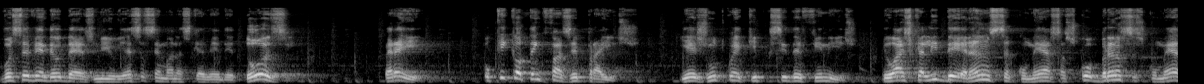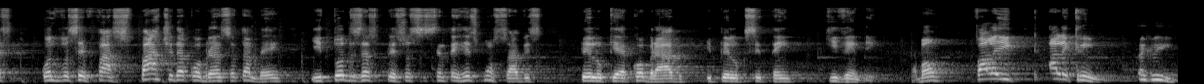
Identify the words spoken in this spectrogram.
você vendeu 10 mil e essa semana você quer vender 12, peraí, o que, que eu tenho que fazer para isso? E é junto com a equipe que se define isso. Eu acho que a liderança começa, as cobranças começam quando você faz parte da cobrança também e todas as pessoas se sentem responsáveis pelo que é cobrado e pelo que se tem que vender. Tá bom? Fala aí, Alecrim. Alecrim.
